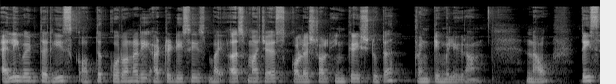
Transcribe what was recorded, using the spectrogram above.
elevate the risk of the coronary artery disease by as much as cholesterol increase to the 20 milligram. Now this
